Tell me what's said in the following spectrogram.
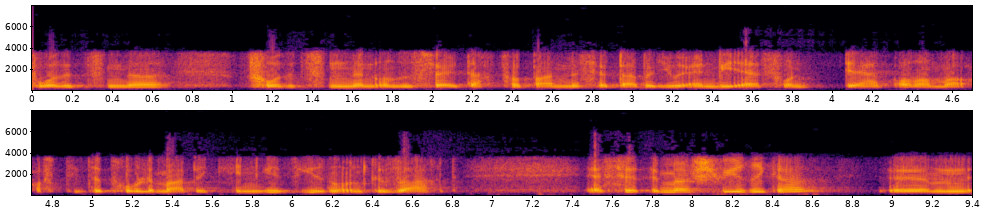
Vorsitzender, Vorsitzenden unseres Weltdachverbandes, der WNBF. Und der hat auch nochmal auf diese Problematik hingewiesen und gesagt, es wird immer schwieriger, ähm,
